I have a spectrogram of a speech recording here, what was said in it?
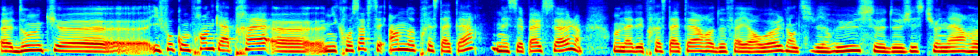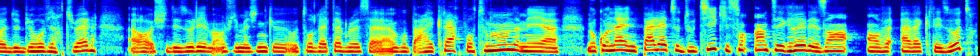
Euh, donc, euh, il faut comprendre qu'après, euh, Microsoft, c'est un de nos prestataires, mais c'est pas le seul. On a des prestataires de firewall, d'antivirus, de gestionnaires de bureaux virtuels. Alors, je suis désolée, bon, j'imagine que autour de la table, ça vous paraît clair pour tout le monde, mais donc on a une palette d'outils qui sont intégrés les uns avec les autres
